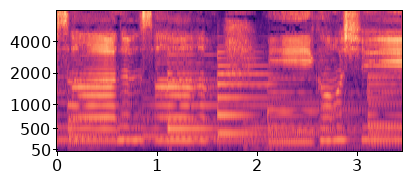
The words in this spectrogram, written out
사는 삶 이것이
